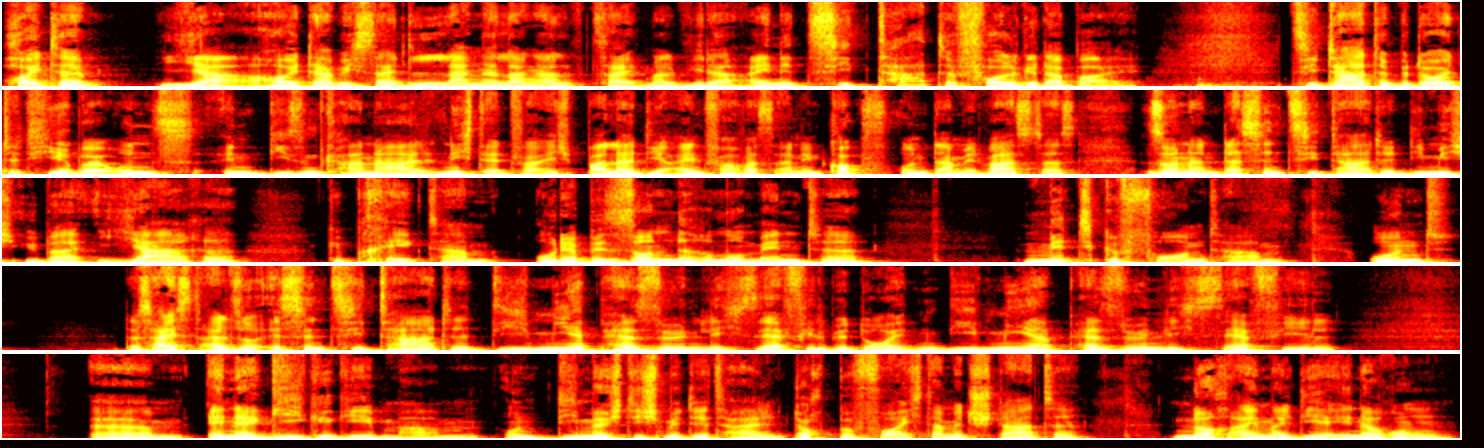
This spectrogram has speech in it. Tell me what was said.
Heute, ja, heute habe ich seit langer, langer Zeit mal wieder eine Zitate-Folge dabei. Zitate bedeutet hier bei uns in diesem Kanal nicht etwa, ich baller dir einfach was an den Kopf und damit war's das, sondern das sind Zitate, die mich über Jahre geprägt haben oder besondere Momente mitgeformt haben. Und das heißt also, es sind Zitate, die mir persönlich sehr viel bedeuten, die mir persönlich sehr viel ähm, Energie gegeben haben und die möchte ich mit dir teilen. Doch bevor ich damit starte, noch einmal die Erinnerung.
